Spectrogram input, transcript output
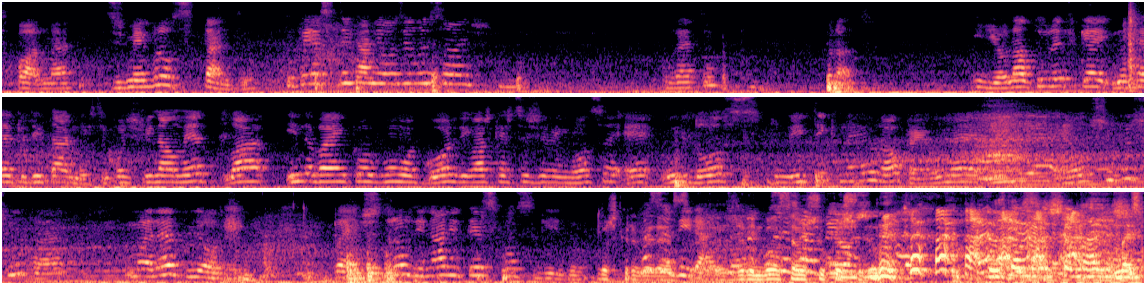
De forma. Desmembrou-se tanto que o PSD ganhou as eleições. Correto? Pronto. E eu na altura fiquei, não quero acreditar nisto. E depois finalmente lá, ainda bem que houve um acordo, e eu acho que esta geringonça é um doce político na Europa, é uma ilha, é um chupa-chupa maravilhoso. Bem, extraordinário ter-se conseguido. Vou escrever mas a. Direita, a geringonça é um chupa-chupa. mas,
